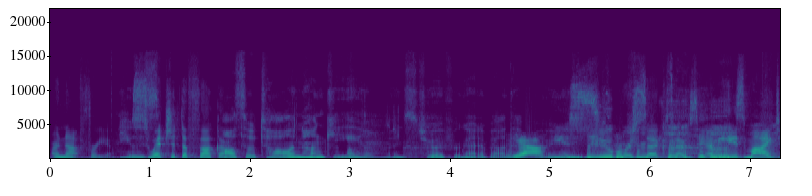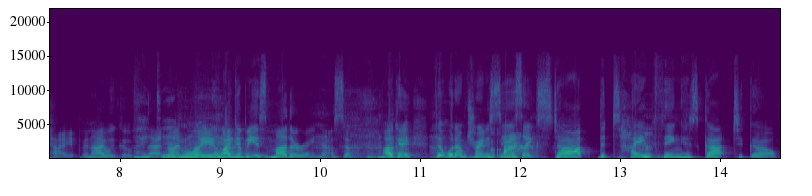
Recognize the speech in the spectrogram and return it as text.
are not for you. was Switch it the fuck up. Also tall and hunky. It's true. I forgot about that. Yeah. part. He is super sex sexy. I mean, he's my type, and I would go for I that. And did I'm want way, I could be his mother right now. So, okay. That what I'm trying to say is like, stop. The type thing has got to go.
